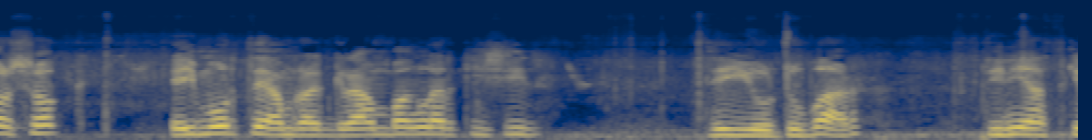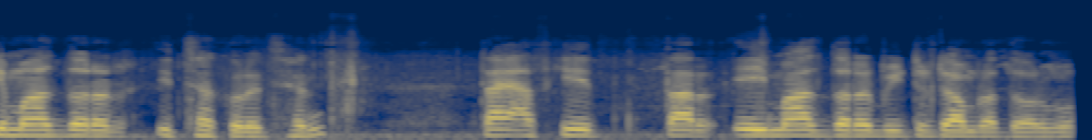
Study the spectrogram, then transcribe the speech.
দর্শক, এই মুহূর্তে আমরা গ্রাম বাংলার কৃষির যে ইউটিউবার, তিনি আজকে মাছ ধরার ইচ্ছা করেছেন। তাই আজকে তার এই মাছ ধরার ভিডিওটা আমরা ধরবো।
